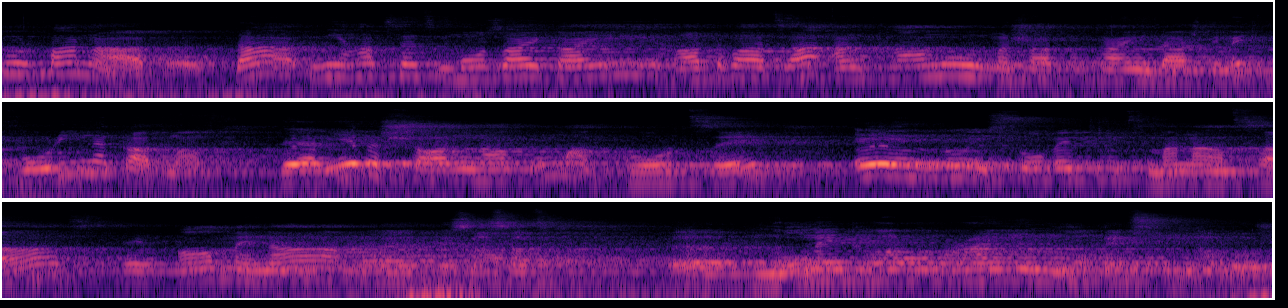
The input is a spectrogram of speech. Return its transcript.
որ բանա, դա մի հատ sense մոզաիկայի հատված է ընդհանուր մշակութային դաշտի մեջ, որի նկատմամբ դեռևս շարունակում է գործել այն նույն սովետից մնացած, այն ամենա, ես ասած, նոմենկլատուրային մոտեցումը, որ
